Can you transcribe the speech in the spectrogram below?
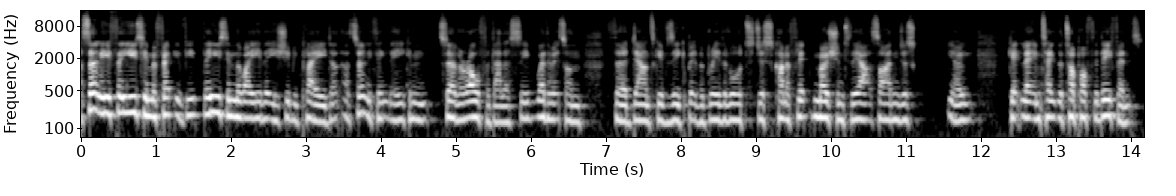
certainly if they use him effect, if you, they use him the way that he should be played, I, I, certainly think that he can serve a role for Dallas. Whether it's on third down to give Zeke a bit of a breather, or to just kind of flip motion to the outside and just you know get let him take the top off the defense.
